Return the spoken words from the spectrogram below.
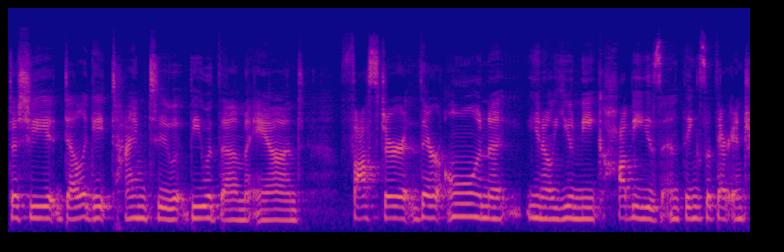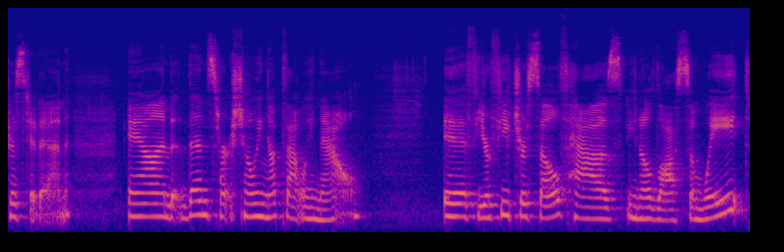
Does she delegate time to be with them and foster their own, you know, unique hobbies and things that they're interested in? And then start showing up that way now. If your future self has, you know, lost some weight,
